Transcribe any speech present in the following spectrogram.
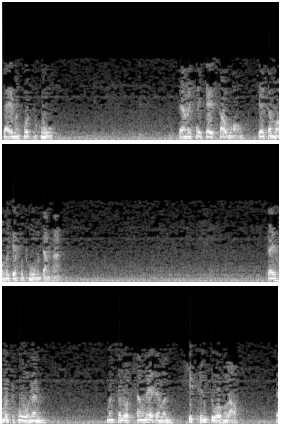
ใจมันหดหู แต่ไม่ใช่ใจเศร้าหมอง ใจเศร้าหมองกับใจหดหูมันต่างหากใจหดหูนั้น มันสลดสังเวชแต่มันคิดถึงตัวของเรา จะ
